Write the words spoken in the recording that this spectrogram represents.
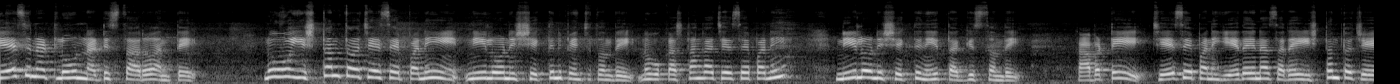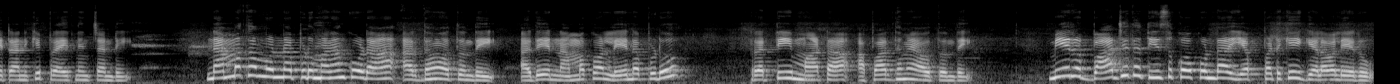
చేసినట్లు నటిస్తారు అంతే. నువ్వు ఇష్టంతో చేసే పని నీలోని శక్తిని పెంచుతుంది. నువ్వు కష్టంగా చేసే పని నీలోని శక్తిని తగ్గిస్తుంది. కాబట్టి చేసే పని ఏదైనా సరే ఇష్టంతో చేయటానికి ప్రయత్నించండి. నమ్మకం ఉన్నప్పుడు మనం కూడా అర్థమవుతుంది. అదే నమ్మకం లేనప్పుడు ప్రతి మాట అపార్థమే అవుతుంది. మీరు బాధ్యత తీసుకోకుండా ఎప్పటికీ గెలవలేరు.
